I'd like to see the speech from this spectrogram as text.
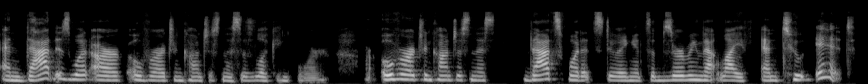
And that is what our overarching consciousness is looking for. Our overarching consciousness, that's what it's doing. It's observing that life. And to it,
